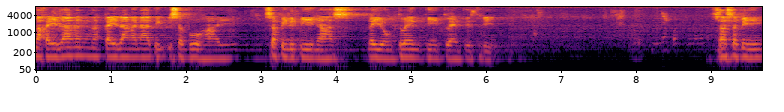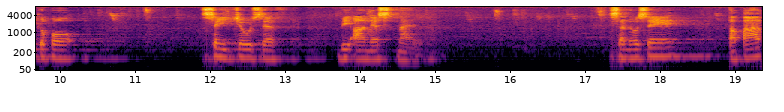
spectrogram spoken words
na kailangan na kailangan nating isabuhay sa Pilipinas ngayong 2023. Sasabihin ko po, Saint Joseph, the honest man. San Jose, tapat,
